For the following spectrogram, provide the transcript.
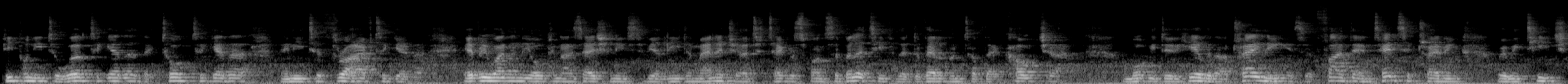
People need to work together, they talk together, they need to thrive together. Everyone in the organization needs to be a leader manager to take responsibility for the development of that culture. And what we do here with our training is a five day intensive training where we teach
